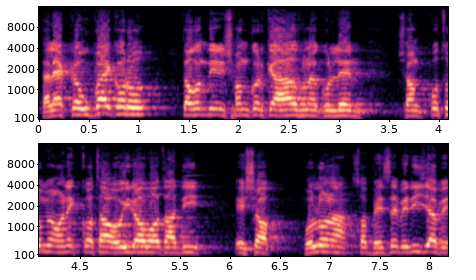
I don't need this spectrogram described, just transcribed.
তাহলে একটা উপায় করো। তখন তিনি শঙ্করকে আরাধনা করলেন। প্রথমে অনেক কথা, ঐরবত আদি এসব হলো না, সব ভেসে বেরিয়ে যাবে।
